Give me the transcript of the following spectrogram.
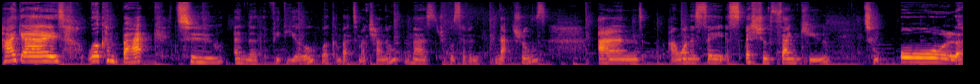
Hi guys, welcome back to another video. Welcome back to my channel, Mazz 777 Naturals. And I want to say a special thank you to all, I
